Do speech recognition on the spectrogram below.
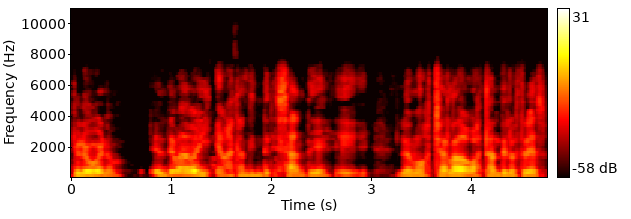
Pero bueno, el tema de hoy es bastante interesante, ¿eh? Eh, lo hemos charlado bastante los tres.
